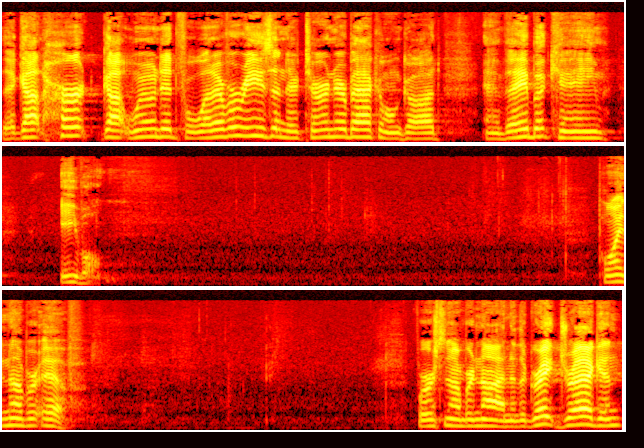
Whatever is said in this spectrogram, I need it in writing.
that got hurt, got wounded for whatever reason, they turned their back on God and they became evil. Point number F. Verse number 9. And the great dragon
